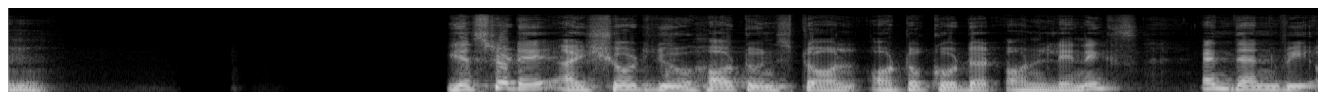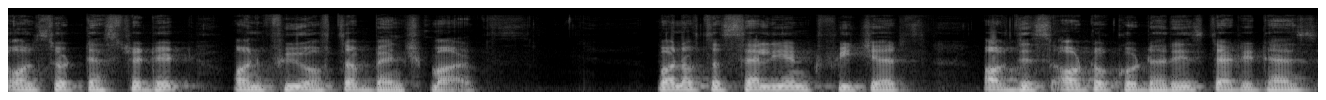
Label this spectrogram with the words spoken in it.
Yesterday, I showed you how to install autocoder on Linux and then we also tested it on few of the benchmarks. One of the salient features of this autocoder is that it has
